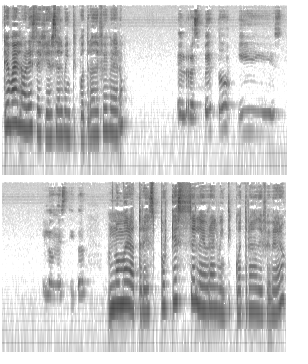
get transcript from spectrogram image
¿qué valores ejerce el 24 de febrero? El respeto y, y la honestidad. Número tres, ¿por qué se celebra el 24 de febrero?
